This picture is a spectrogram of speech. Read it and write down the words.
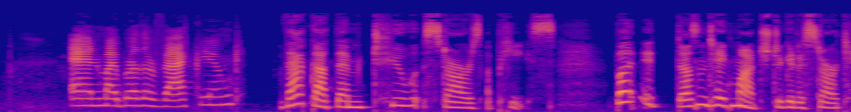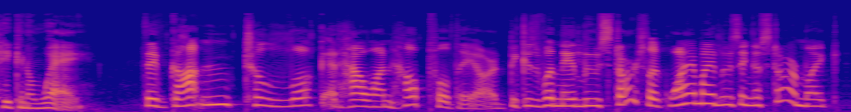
and my brother vacuumed. That got them two stars apiece. But it doesn't take much to get a star taken away. They've gotten to look at how unhelpful they are because when they lose stars, like, why am I losing a star? I'm like,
